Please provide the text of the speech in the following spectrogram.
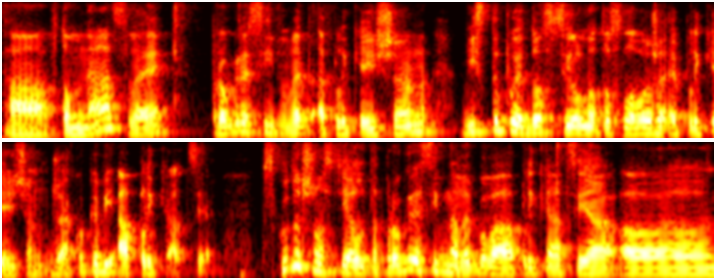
A v tom názve Progressive Web Application vystupuje dosť silno to slovo, že application, že ako keby aplikácia. V skutočnosti ale tá progresívna webová aplikácia uh,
